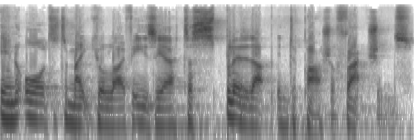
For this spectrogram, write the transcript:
in order to make your life easier to split it up into partial fractions.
